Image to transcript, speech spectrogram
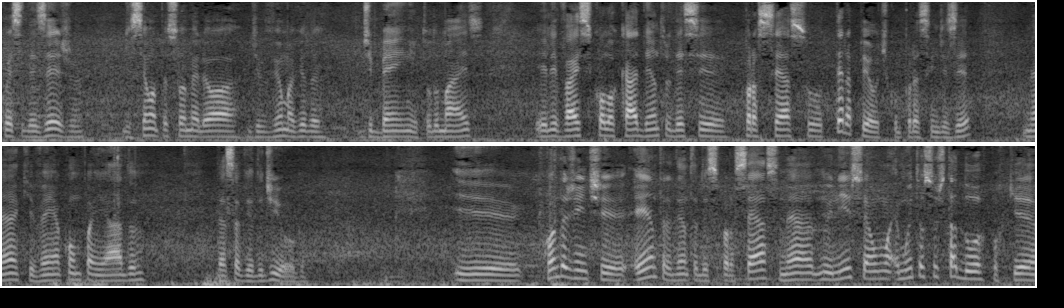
com esse desejo de ser uma pessoa melhor, de viver uma vida de bem e tudo mais, ele vai se colocar dentro desse processo terapêutico, por assim dizer, né, que vem acompanhado dessa vida de yoga. E quando a gente entra dentro desse processo, né, no início é, uma, é muito assustador, porque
